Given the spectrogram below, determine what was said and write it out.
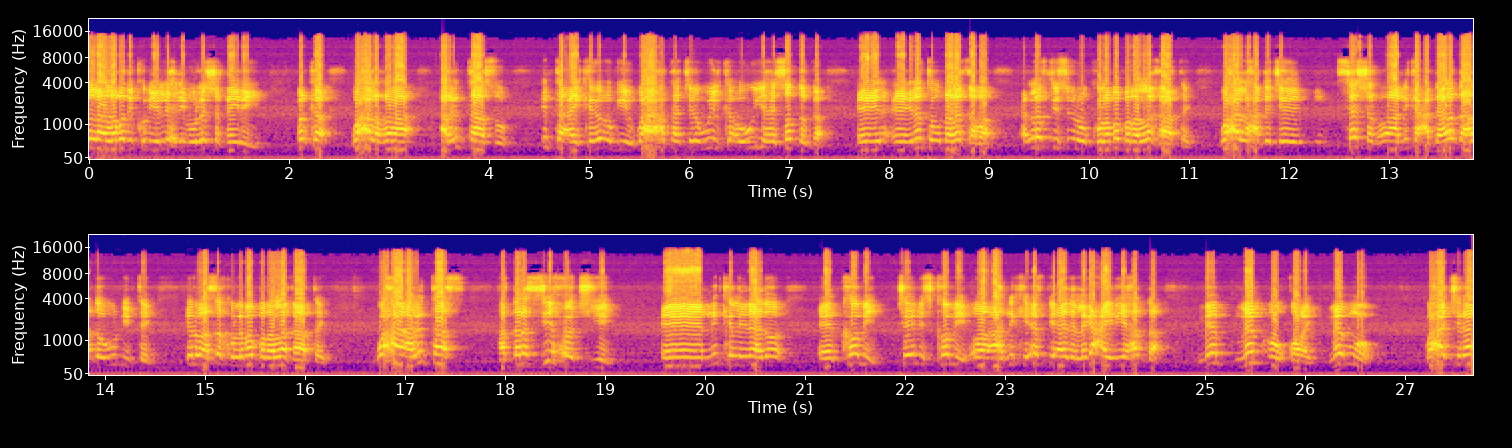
ilaa labadii kun iyo lixdii buu la shaqaynayay. Marka waxaa la rabaa arrintaasu inta ay kaga ogyihiin waxaa xataa jira wiilka uu yahay soddonka ee inanta u dhala qaba laftiisu inuu kulamo badan la qaatay. Waxaa la xaqiijiyay session oo ah ninka cadaaladda hadda uu dhiibtay inuu asa kulamo badan la qaatay. Waxaa arrintaas haddana sii xoojiyey ninka la yidhaahdo comi james comi oo ah ninkii f b i da laga cayriyay hadda mem mem uu qoray memo waxaa jira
